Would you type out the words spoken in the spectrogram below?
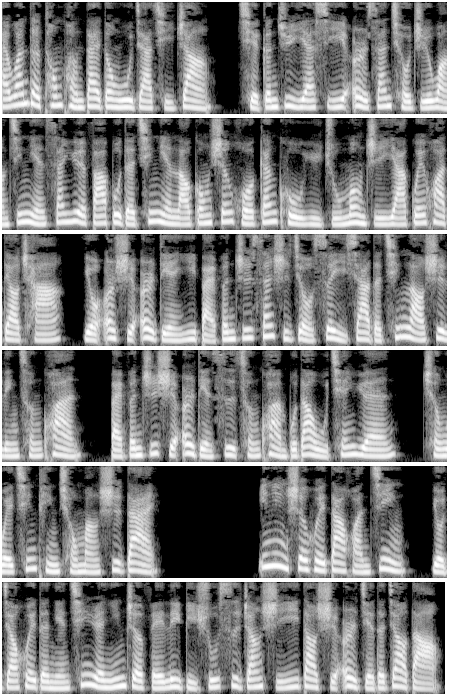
台湾的通膨带动物价齐涨，且根据 ES 一二三求职网今年三月发布的青年劳工生活甘苦与逐梦职涯规划调查，有二十二点一百分之三十九岁以下的青劳是零存款，百分之十二点四存款不到五千元，成为轻贫穷忙世代。因应社会大环境，有教会的年轻人因着腓力比书四章十一到十二节的教导，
